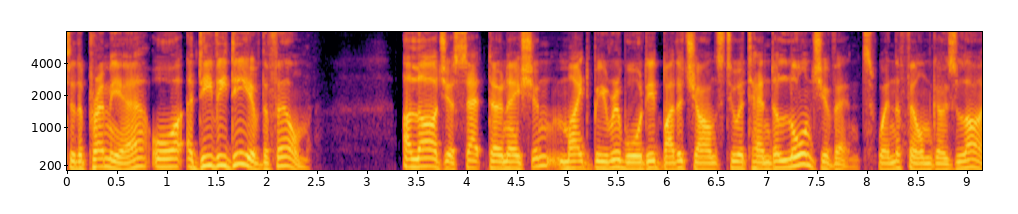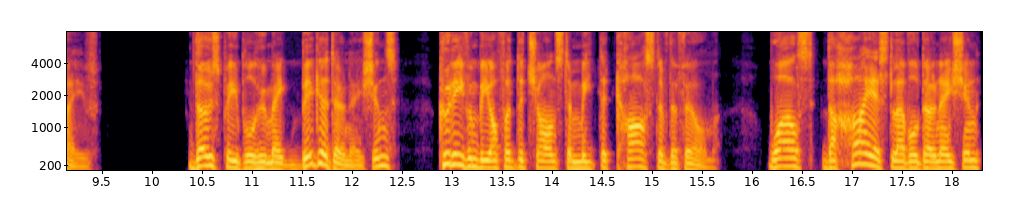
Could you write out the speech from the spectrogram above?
to the premiere or a DVD of the film. A larger set donation might be rewarded by the chance to attend a launch event when the film goes live. Those people who make bigger donations could even be offered the chance to meet the cast of the film, whilst the highest level donation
